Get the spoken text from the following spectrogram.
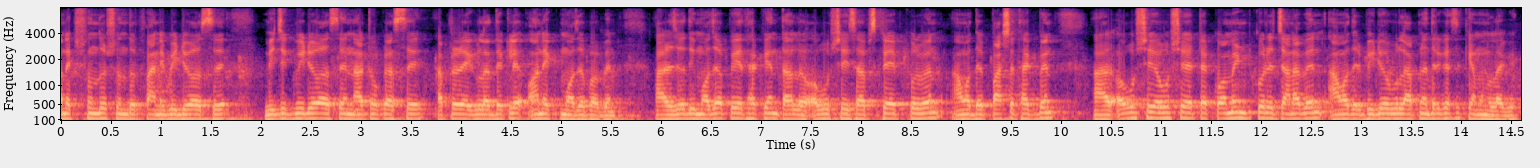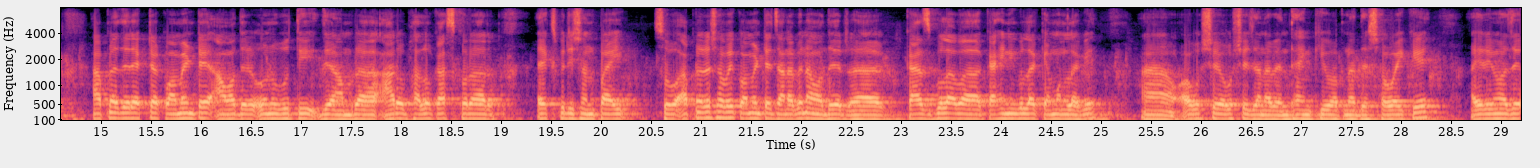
অনেক সুন্দর সুন্দর ফানি ভিডিও আছে মিউজিক ভিডিও আছে, নাটক আছে, আপনারা এগুলো দেখলে অনেক মজা পাবেন। আর যদি মজা পেয়ে থাকেন, তাহলে অবশ্যই সাবস্ক্রাইব করবেন, আমাদের পাশে থাকবেন। আর অবশ্যই অবশ্যই একটা কমেন্ট করে জানাবেন, আমাদের ভিডিওগুলো আপনাদের কাছে কেমন লাগে। আপনাদের একটা কমেন্টে আমাদের অনুভূতি যে আমরা আরও ভালো কাজ করার এক্সপিরিশন পাই। সো আপনারা সবাই কমেন্টে জানাবেন আমাদের কাজগুলা বা কাহিনীগুলা কেমন লাগে। অবশ্যই অবশ্যই জানাবেন। থ্যাংক ইউ আপনাদের সবাইকে। এর মাঝে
